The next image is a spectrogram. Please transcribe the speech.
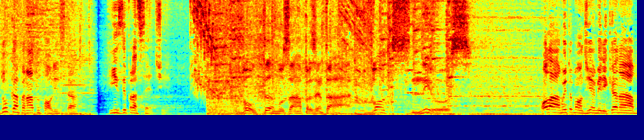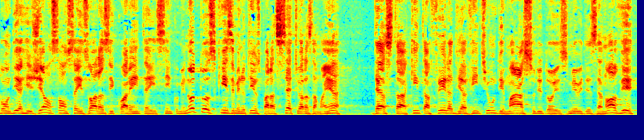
do Campeonato Paulista. 15 para 7. Voltamos a apresentar Vox News. Olá, muito bom dia, americana. Bom dia, região. São 6 horas e 45 minutos, 15 minutinhos para 7 horas da manhã desta quinta-feira, dia 21 de março de 2019.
